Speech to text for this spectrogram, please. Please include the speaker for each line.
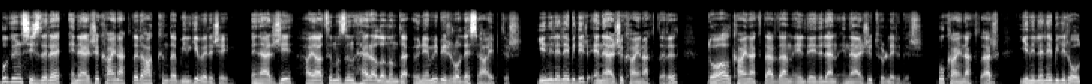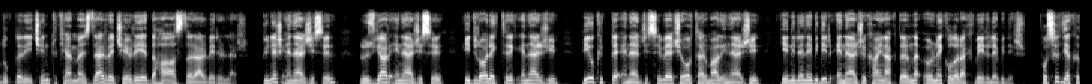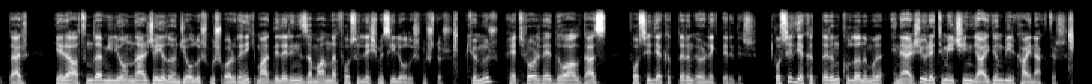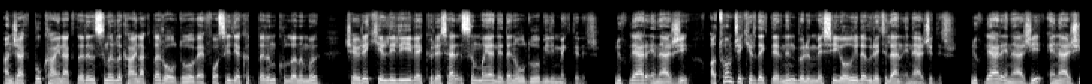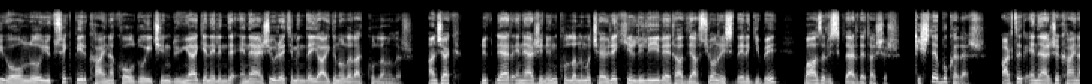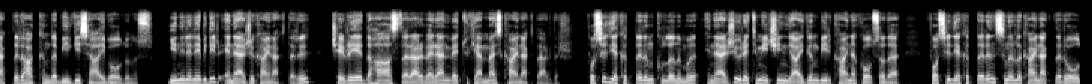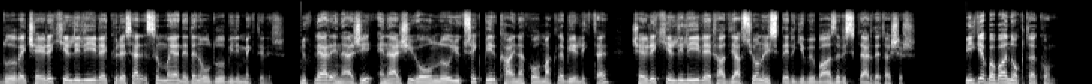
Speaker 1: Bugün sizlere enerji kaynakları hakkında bilgi vereceğim. Enerji, hayatımızın her alanında önemli bir role sahiptir. Yenilenebilir enerji kaynakları, doğal kaynaklardan elde edilen enerji türleridir. Bu kaynaklar, yenilenebilir oldukları için tükenmezler ve çevreye daha az zarar verirler. Güneş enerjisi, rüzgar enerjisi, hidroelektrik enerji, biyokütle enerjisi ve jeotermal enerji, yenilenebilir enerji kaynaklarına örnek olarak verilebilir. Fosil yakıtlar, yer altında milyonlarca yıl önce oluşmuş organik maddelerin zamanla fosilleşmesiyle oluşmuştur. Kömür, petrol ve doğal gaz, fosil yakıtların örnekleridir. Fosil yakıtların kullanımı enerji üretimi için yaygın bir kaynaktır. Ancak bu kaynakların sınırlı kaynaklar olduğu ve fosil yakıtların kullanımı, çevre kirliliği ve küresel ısınmaya neden olduğu bilinmektedir. Nükleer enerji, atom çekirdeklerinin bölünmesi yoluyla üretilen enerjidir. Nükleer enerji, enerji yoğunluğu yüksek bir kaynak olduğu için dünya genelinde enerji üretiminde yaygın olarak kullanılır. Ancak, nükleer enerjinin kullanımı çevre kirliliği ve radyasyon riskleri gibi bazı riskler de taşır. İşte bu kadar. Artık enerji kaynakları hakkında bilgi sahibi oldunuz. Yenilenebilir enerji kaynakları, çevreye daha az zarar veren ve tükenmez kaynaklardır. Fosil yakıtların kullanımı enerji üretimi için yaygın bir kaynak olsa da, fosil yakıtların sınırlı kaynakları olduğu ve çevre kirliliği ve küresel ısınmaya neden olduğu bilinmektedir. Nükleer enerji, enerji yoğunluğu yüksek bir kaynak olmakla birlikte, çevre kirliliği ve radyasyon riskleri gibi bazı riskler de taşır. bilgebaba.com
